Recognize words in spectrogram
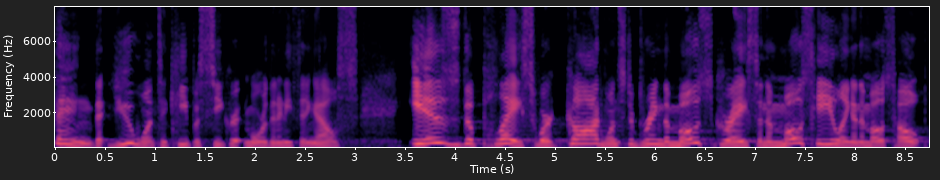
thing that you want to keep a secret more than anything else is the place where God wants to bring the most grace and the most healing and the most hope.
